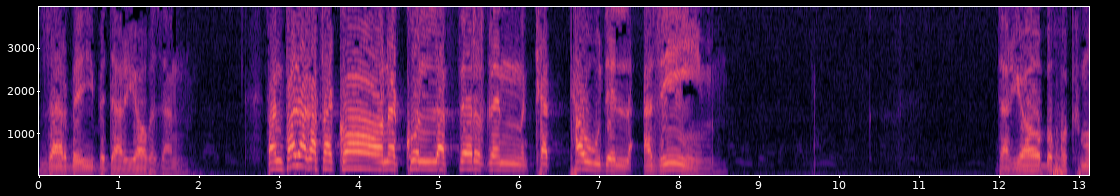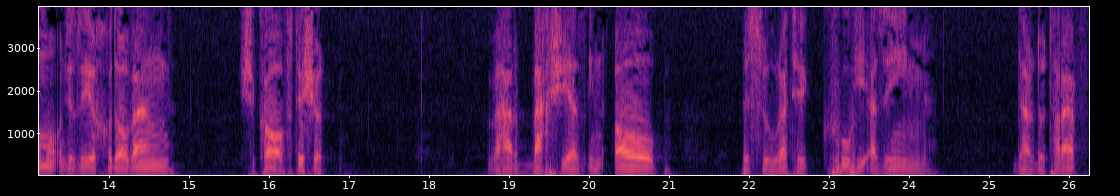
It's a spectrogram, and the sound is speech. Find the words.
ضربه ای به دریا بزن. فانفلق فکان کل فرق کالتود العظیم. دریا به حکم و معجزه خداوند شکافته شد و هر بخشی از این آب به صورت کوهی عظیم در دو طرف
